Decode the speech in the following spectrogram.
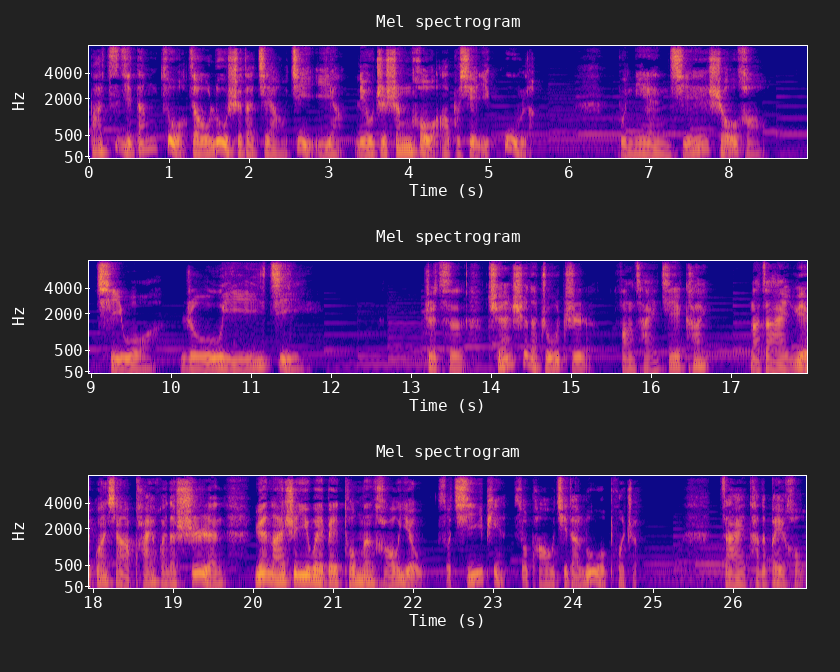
把自己当作走路时的脚迹一样留至身后而不屑一顾了。不念携手好，弃我如遗迹。至此，全诗的主旨方才揭开。那在月光下徘徊的诗人，原来是一位被同门好友所欺骗、所抛弃的落魄者。在他的背后，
